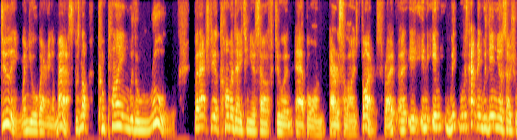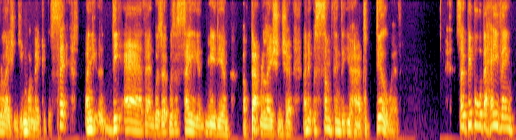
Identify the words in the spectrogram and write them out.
doing when you were wearing a mask was not complying with a rule, but actually accommodating yourself to an airborne aerosolized virus, right? Uh, in, in, was happening within your social relations. You didn't want to make people sick, and you, the air then was a, was a salient medium of that relationship, and it was something that you had to deal with. So people were behaving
